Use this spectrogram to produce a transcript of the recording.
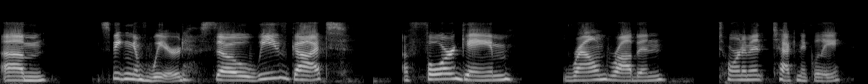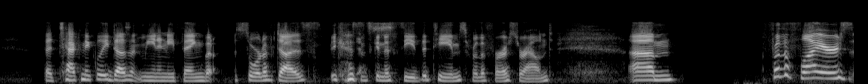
Um, speaking of weird, so we've got a four-game round robin tournament technically that technically doesn't mean anything, but sort of does because yes. it's going to seed the teams for the first round. Um, for the Flyers,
